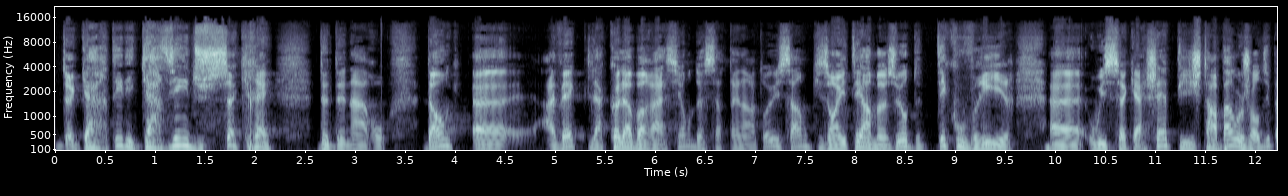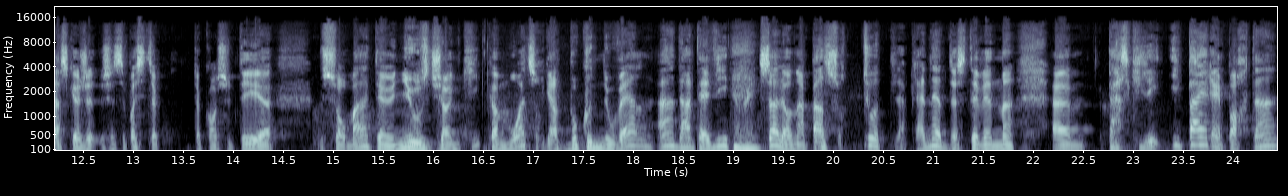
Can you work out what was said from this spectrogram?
de garder les gardiens du secret de Denaro. Donc, euh, avec la collaboration de certains d'entre eux, il semble qu'ils ont été en mesure de découvrir euh, où ils se cachaient. Puis je t'en parle aujourd'hui parce que je ne sais pas si tu as consulté euh, sûrement, tu es un news junkie comme moi, tu regardes beaucoup de nouvelles hein, dans ta vie. Oui. Ça, là, on en parle sur toute la planète de cet événement euh, parce qu'il est hyper important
